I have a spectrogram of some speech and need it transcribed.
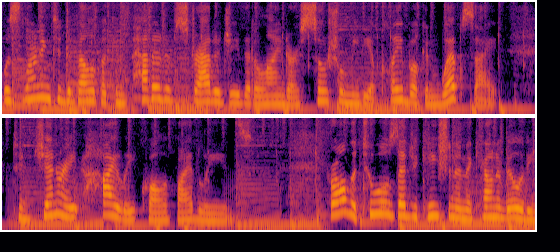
was learning to develop a competitive strategy that aligned our social media playbook and website to generate highly qualified leads for all the tools, education, and accountability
